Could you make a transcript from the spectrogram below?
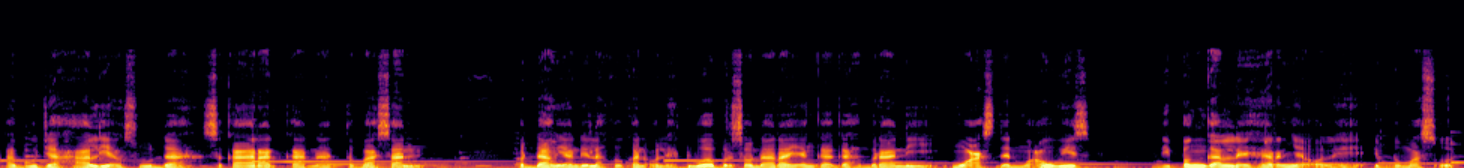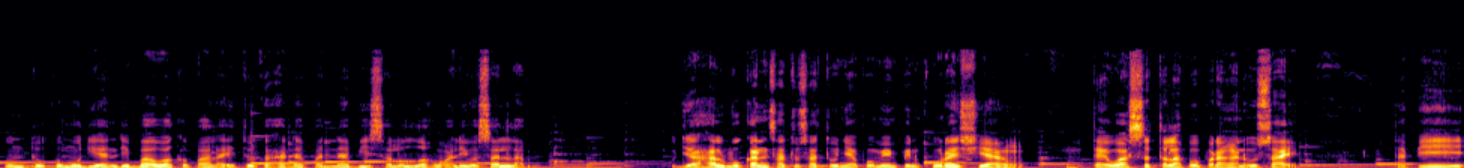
Abu Jahal yang sudah sekarat karena tebasan pedang yang dilakukan oleh dua bersaudara yang gagah berani, Mu'az dan Mu'awiz, dipenggal lehernya oleh Ibnu Mas'ud untuk kemudian dibawa kepala itu ke hadapan Nabi Wasallam. Jahal bukan satu-satunya pemimpin Quraisy yang tewas setelah peperangan usai, tapi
